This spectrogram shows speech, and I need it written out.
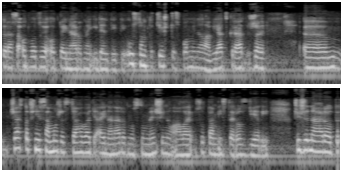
ktorá sa odvodzuje od tej národnej identity. Už som to tiež tu spomínala viackrát, že um, čiastočne sa môže stiahovať aj na národnostnú menšinu, ale sú tam isté rozdiely. Čiže národ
